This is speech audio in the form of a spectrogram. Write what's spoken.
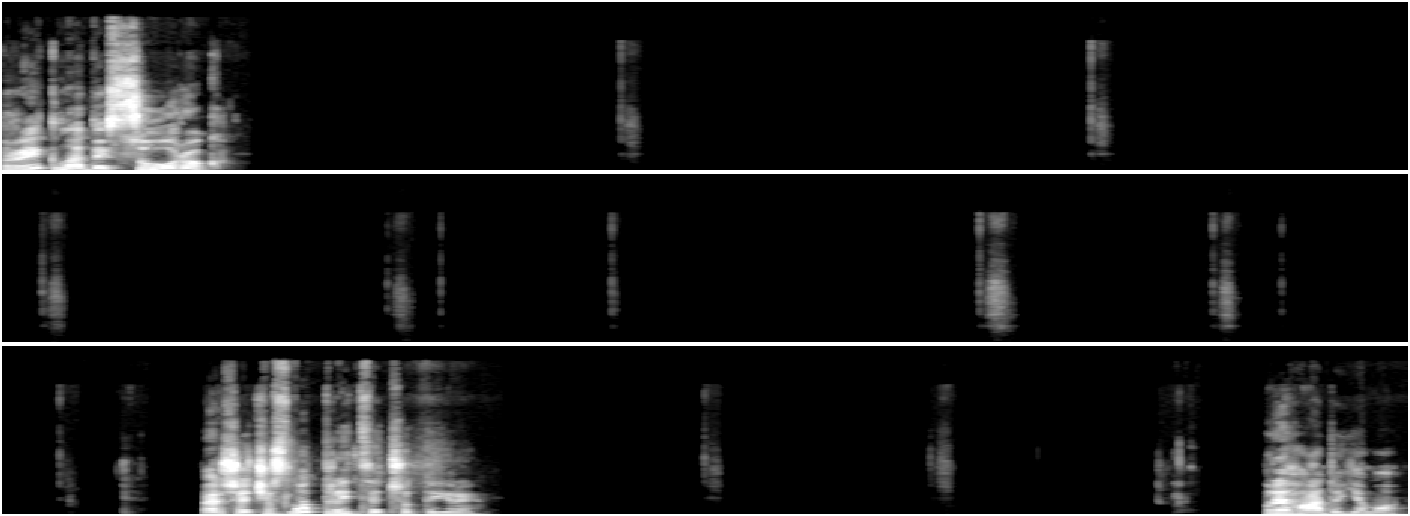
Приклади 40. Перше число 34. Пригадуємо,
